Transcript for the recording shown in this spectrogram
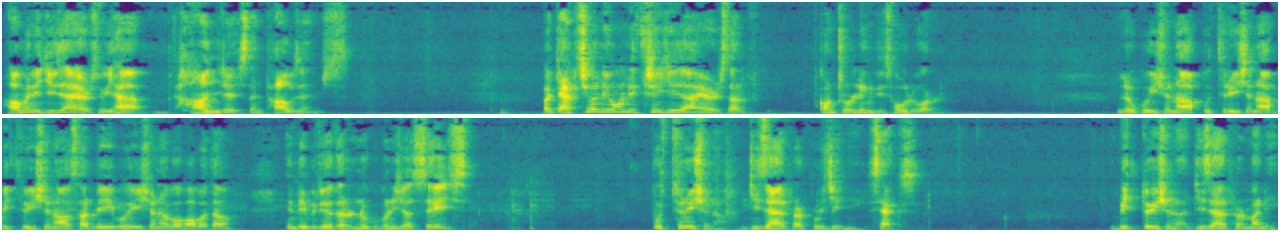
How many desires we have? Hundreds and thousands. But actually, only three desires are controlling this whole world. Lokuishana, Putrishana, Vittuishana, Sarvevo Ishana Bhavata. In the Brihadaranyaka Upanishad says, Putrishana, desire for progeny, sex. Vittuishana, desire for money.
